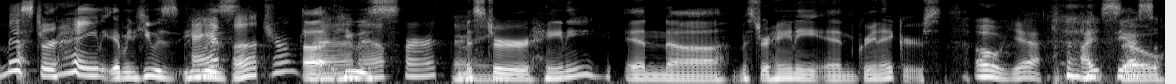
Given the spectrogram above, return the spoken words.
Mr. Haney. I mean, he was he Pat was Buttram uh, he was out for a thing. Mr. Haney in uh, Mr. Haney in Green Acres. Oh yeah, I see. I, saw,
